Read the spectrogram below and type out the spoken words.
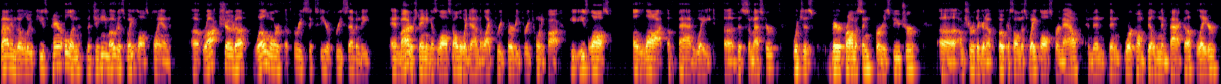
about him, though, Luke. He's apparently the Jaheim Oatis weight loss plan. Uh, Roq showed up well north of 360 or 370, and my understanding has lost all the way down to like 330, 325. He, he's lost a lot of bad weight uh, this semester, which is very promising for his future. Uh, I'm sure they're going to focus on this weight loss for now, and then then work on building him back up later.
